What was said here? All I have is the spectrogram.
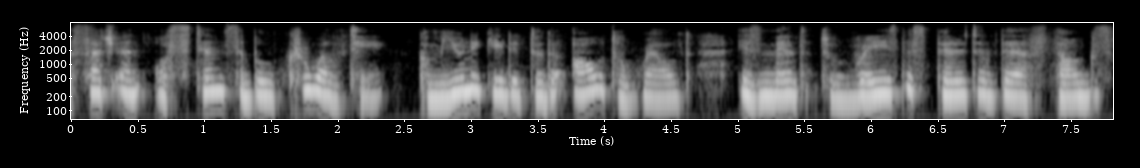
such an ostensible cruelty communicated to the outer world is meant to raise the spirit of their thugs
